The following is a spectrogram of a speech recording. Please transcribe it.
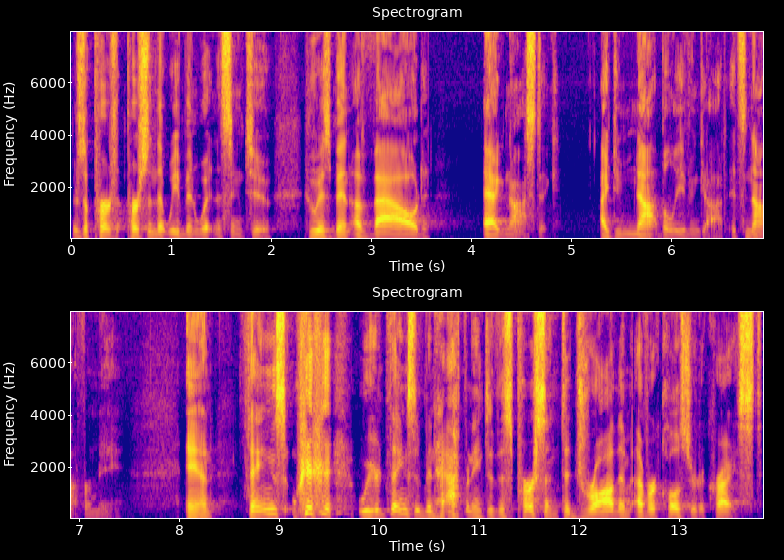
There's a per- person that we've been witnessing to who has been avowed agnostic. I do not believe in God. It's not for me. And things, weird, weird things have been happening to this person to draw them ever closer to Christ.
